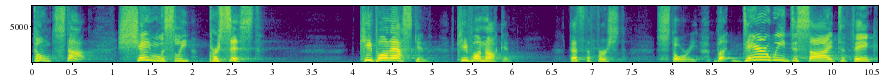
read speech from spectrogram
Don't stop. Shamelessly persist. Keep on asking, keep on knocking. That's the first story. But dare we decide to think,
